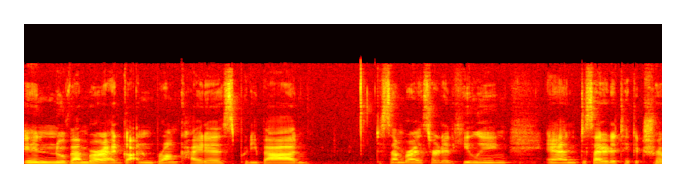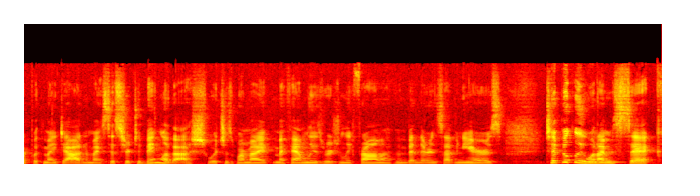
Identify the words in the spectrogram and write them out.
in November, I had gotten bronchitis pretty bad. December, I started healing and decided to take a trip with my dad and my sister to Bangladesh, which is where my, my family is originally from. I haven't been there in seven years. Typically, when I'm sick,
